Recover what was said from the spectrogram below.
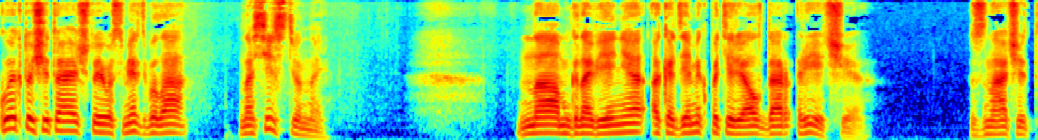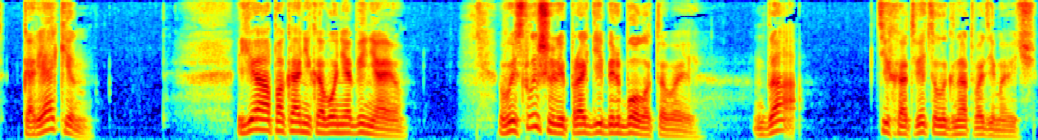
Кое-кто считает, что его смерть была насильственной. На мгновение академик потерял дар речи. «Значит, Корякин?» «Я пока никого не обвиняю. Вы слышали про гибель Болотовой?» «Да», — тихо ответил Игнат Вадимович.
